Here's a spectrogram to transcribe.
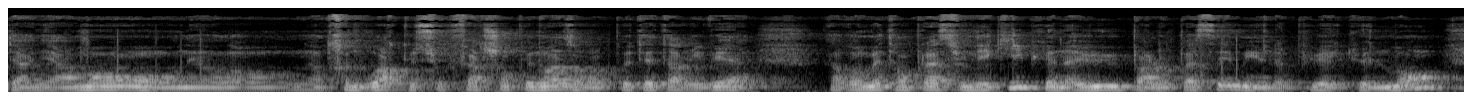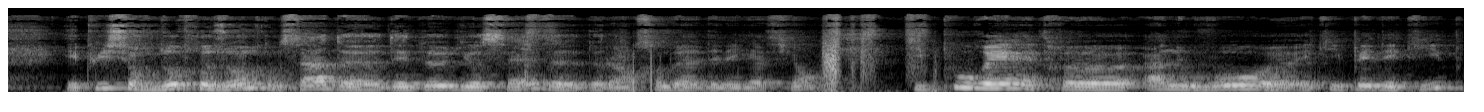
dernièrement, on est, en, on est en train de voir que sur Faire Champenoise, on va peut-être arriver à, à remettre en place une équipe. Il y en a eu par le passé, mais il n'y en a plus actuellement. Et puis sur d'autres zones comme ça, de- des deux diocèses, de, l'ensemble de la délégation, qui pourraient être euh, à nouveau euh, équipés d'équipes,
